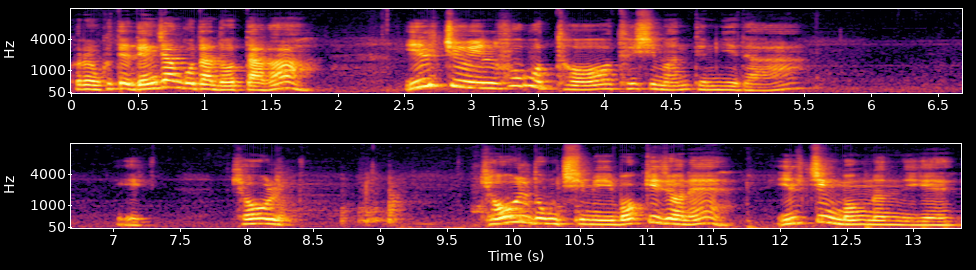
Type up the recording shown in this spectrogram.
그럼 그때 냉장고다 넣었다가 일주일 후부터 드시면 됩니다. 이게 겨울 겨울 동치미 먹기 전에 일찍 먹는 이게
